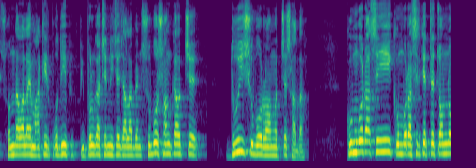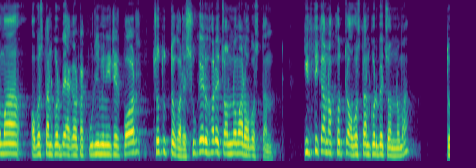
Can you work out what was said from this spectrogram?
সন্ধ্যাবেলায় মাটির প্রদীপ পিপল গাছের নিচে জ্বালাবেন, শুভ সংখ্যা হচ্ছে দুই, শুভ রং হচ্ছে সাদা। কুম্ভ রাশি, কুম্ভ রাশির ক্ষেত্রে চন্দ্রমা অবস্থান করবে এগারোটা কুড়ি মিনিটের পর, চতুর্থ ঘরে, সুখের ঘরে চন্দ্রমার অবস্থান। কীর্তিকা নক্ষত্রে অবস্থান করবে চন্দ্রমা। তো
